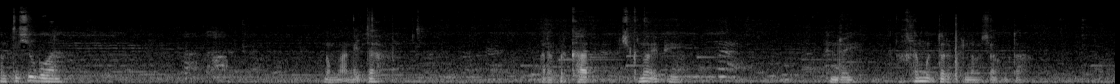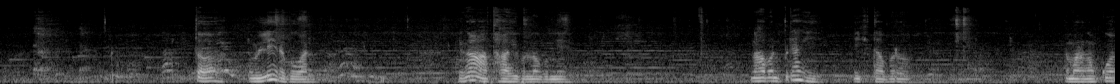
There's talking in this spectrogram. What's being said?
Untuk siu buan. ngam langit dah ada berkat cikno epi Henry aklamut ter kenal siapa ta To, umle ra buan. Nga tha hi belum kumne. Nga ban pedang hi ni kita bro. Namar ngam kwa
